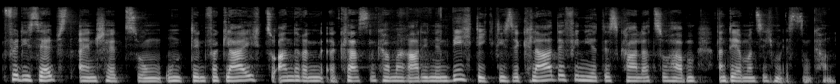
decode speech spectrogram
für die Selbsteinschätzung und den Vergleich zu anderen äh, Klassenkameradinnen wichtig, diese klar definierte Skala zu haben, an der man sich messen kann?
